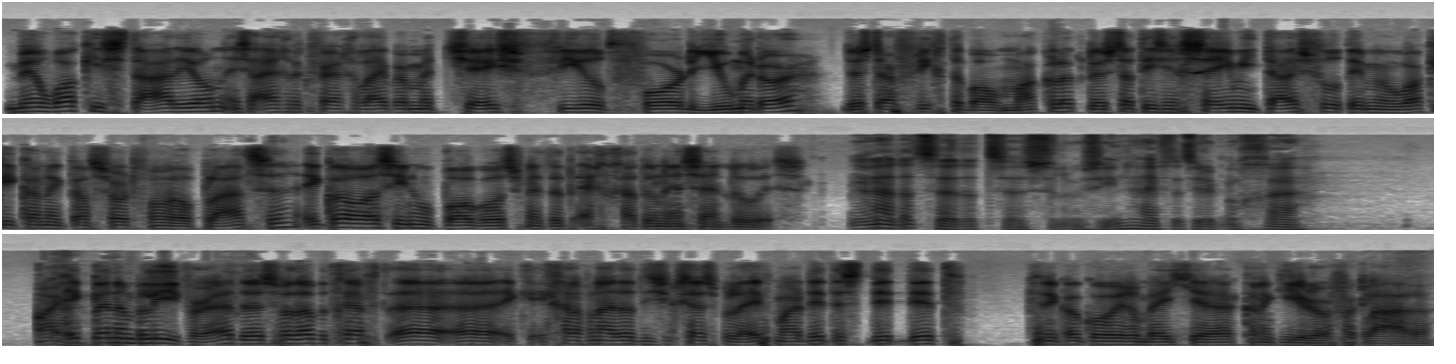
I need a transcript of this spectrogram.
Milwaukee Stadion is eigenlijk vergelijkbaar met Chase Field voor de Humidor. Dus daar vliegt de bal makkelijk. Dus dat hij zich semi thuis voelt in Milwaukee kan ik dan soort van wel plaatsen. Ik wil wel zien hoe Paul Goldschmidt het echt gaat doen in St. Louis. Ja, dat, uh, dat uh, zullen we zien. Hij heeft natuurlijk nog... Uh, maar ja. ik ben een believer, hè? dus wat dat betreft, ik, ik ga ervan uit dat hij succes beleeft. Maar dit, is, dit, dit vind ik ook wel weer een beetje, kan ik hierdoor verklaren.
